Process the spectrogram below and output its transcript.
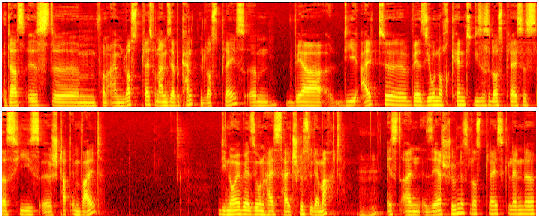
das ist ähm, von einem Lost Place, von einem sehr bekannten Lost Place. Ähm, wer die alte Version noch kennt dieses Lost Places, das hieß äh, Stadt im Wald. Die neue Version heißt halt Schlüssel der Macht. Ist ein sehr schönes Lost Place Gelände.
